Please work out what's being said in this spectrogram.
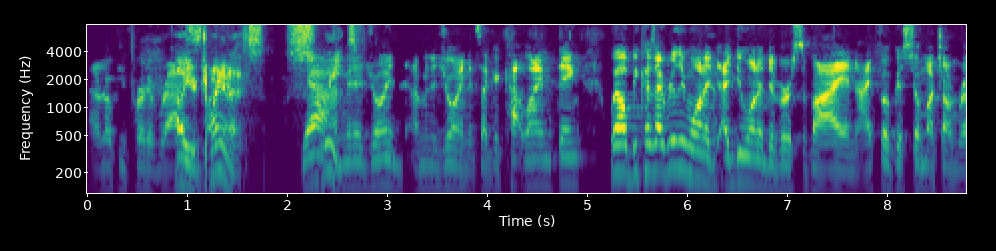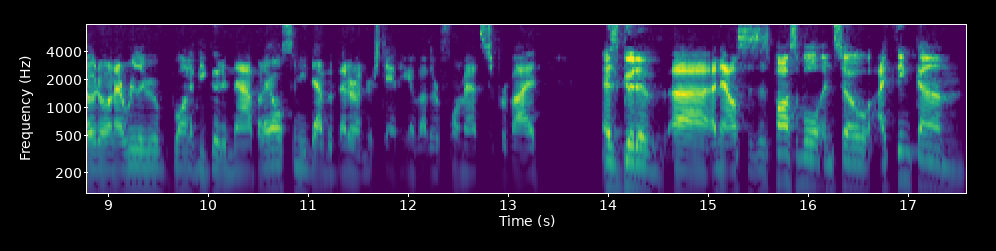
I don't know if you've heard of Raz. Oh, you're Slam. joining us. Sweet. Yeah, I'm gonna join. I'm gonna join. It's like a cut line thing. Well, because I really wanted. I do want to diversify, and I focus so much on Roto, and I really want to be good in that. But I also need to have a better understanding of other formats to provide as good of uh, analysis as possible. And so I think um,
